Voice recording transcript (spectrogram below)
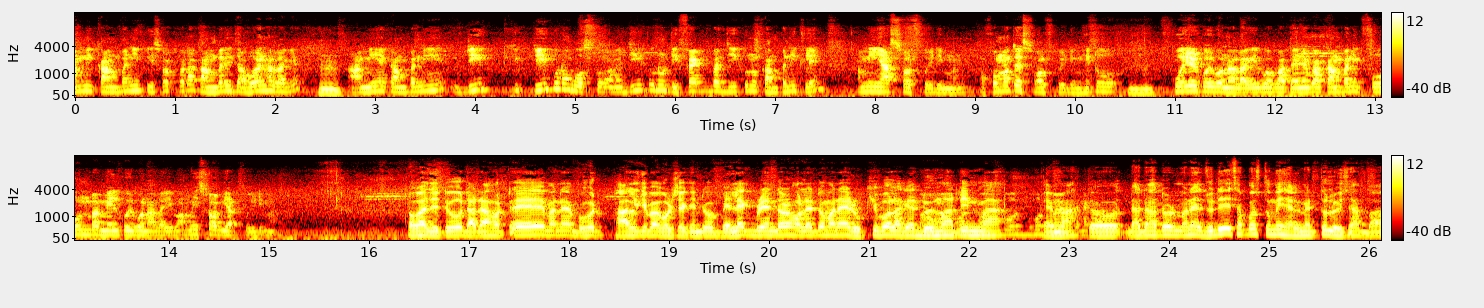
আমি কোম্পানী পিছত কথা কোম্পানী যাবই নালাগে। আমিয়ে কোম্পানী যি যিকোনো বস্তু মানে যিকোনো ডিফেক্ট বা যিকোনো কোম্পানী ক্লেইম আমি ইয়াত ছল্ভ কৰি দিম মানে অসমতে ছল্ভ কৰি দিম। সেইটো কৰিয়াৰ কৰিব নালাগিব বা তেনেকুৱা কোম্পানীক ফোন বা মেইল কৰিব নালাগিব আমি চব ইয়াত কৰি দিম। টকা যিটো দাদাহঁতে মানে বহুত ভাল কিবা কৰিছে কিন্তু বেলেগ ব্ৰেণ্ডৰ হ'লেতো মানে ৰখিব লাগে দুমাহ তিনিমাহ এমাহ। তো দাদাহঁতৰ মানে যদি চাপ'জ তুমি হেলমেটটো লৈছা বা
